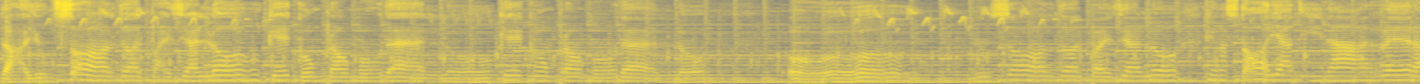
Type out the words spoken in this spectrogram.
Dai un soldo al paesiello che compra un modello, che compra un modello. Oh, oh, oh. Un soldo al paesiello che una storia ti narrerà.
